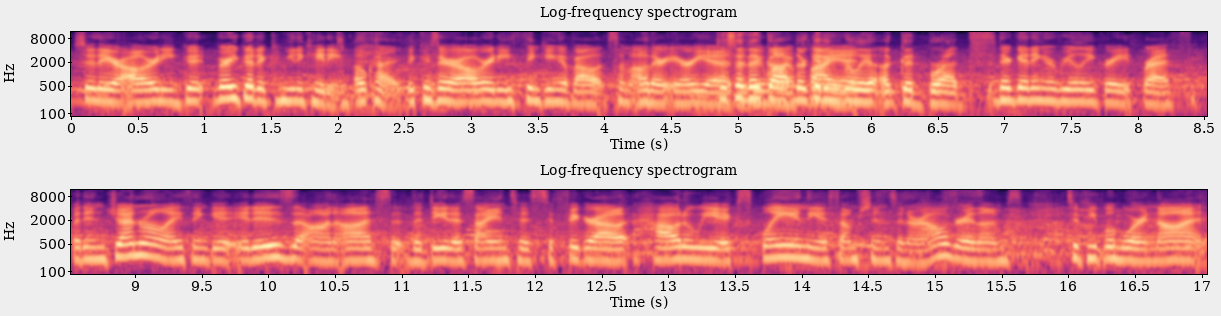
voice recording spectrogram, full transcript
So they are already good, very good at communicating. Okay. Because they're already thinking about some other area. So they've they got, they're getting it. really a good breadth. They're getting a really great breadth. But in general, I think it, it is on us, the data scientists, to figure out how do we explain the assumptions in our algorithms to people who are not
